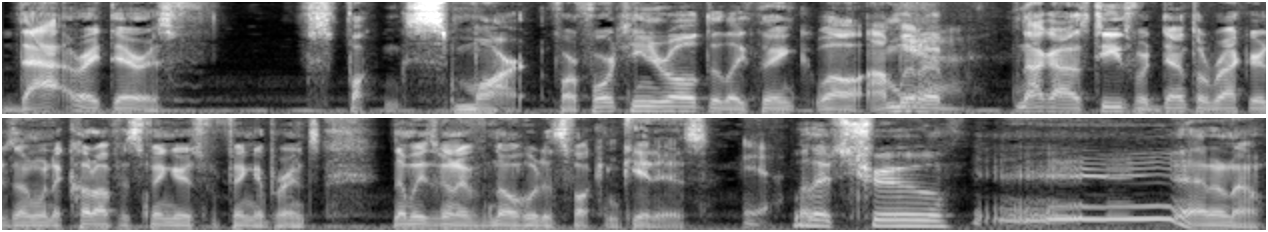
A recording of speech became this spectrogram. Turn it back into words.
That right there is f- fucking smart for a 14 year old to like think, well, I'm going to Yeah. knock out his teeth for dental records. I'm going to cut off his fingers for fingerprints. Nobody's going to know who this fucking kid is. Yeah. Whether it's true, eh, Eh, I don't know.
